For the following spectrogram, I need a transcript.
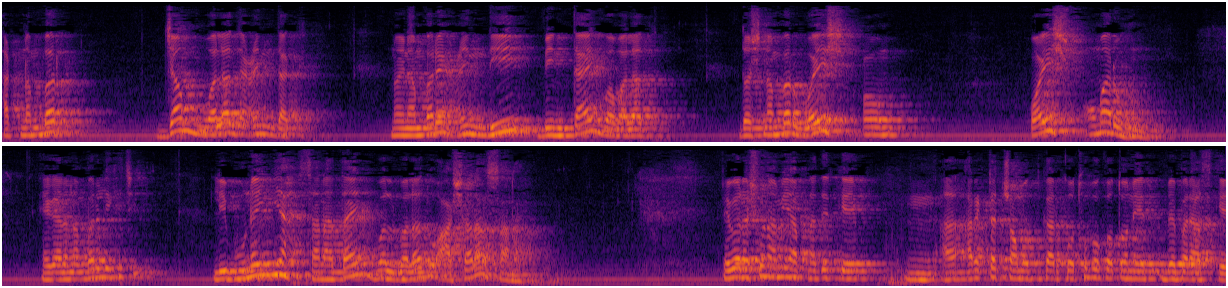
আট নাম্বার, জাম ওয়ালাদ ইন্দাক। নয় নম্বরে ইন্দি বিনতাই ওয়ালাদ। দশ নম্বর ওয়াইশ ওয়াইশ ওমারুহুম। এগারো নম্বরে লিখেছি লিবুনাইয়া সানাতাইন ওয়াল ওয়ালাদু আশারা সানা। এবার আসুন আমি আপনাদেরকে আরেকটা চমৎকার কথোপকথনের ব্যাপারে আজকে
